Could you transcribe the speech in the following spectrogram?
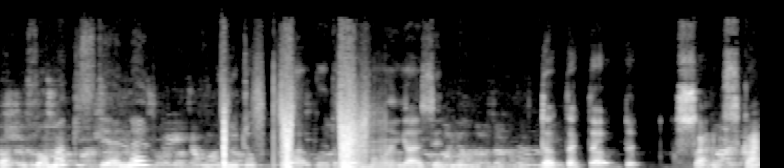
bak- sormak isteyenler YouTube'da koydu sormama gelsin. Tak tak tak tak. Acaba.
